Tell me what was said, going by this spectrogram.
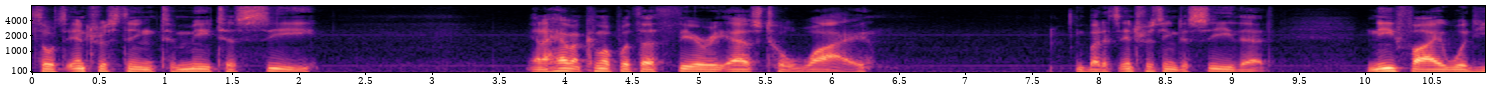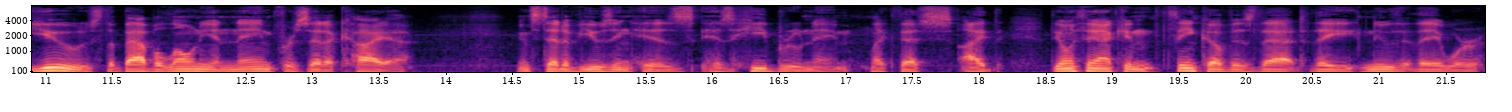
so it's interesting to me to see, and I haven't come up with a theory as to why, but it's interesting to see that Nephi would use the Babylonian name for Zedekiah instead of using his his Hebrew name. Like that's I the only thing I can think of is that they knew that they were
